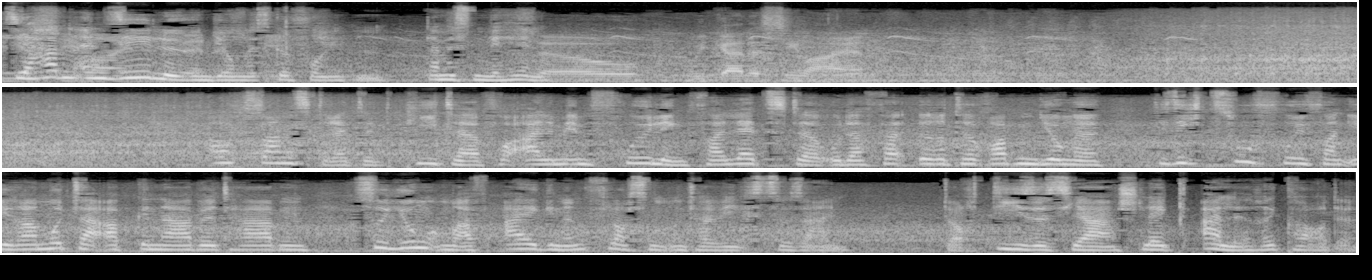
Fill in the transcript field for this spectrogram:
Sie haben ein Seelöwenjunges gefunden. Da müssen wir hin. Auch sonst rettet Peter vor allem im Frühling verletzte oder verirrte Robbenjunge, die sich zu früh von ihrer Mutter abgenabelt haben, zu jung, um auf eigenen Flossen unterwegs zu sein. Doch dieses Jahr schlägt alle Rekorde.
